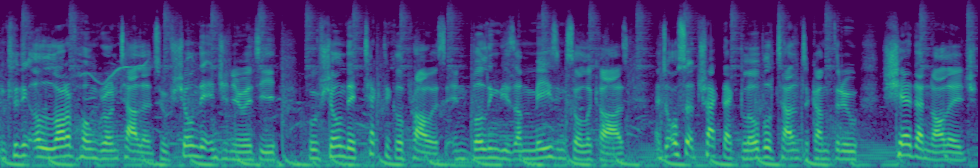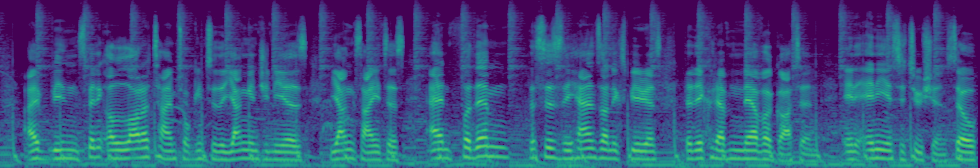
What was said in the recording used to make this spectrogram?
including a lot of homegrown talents who've shown their ingenuity, who've shown their technical prowess in building these amazing solar cars, and to also attract that global talent to come through, share their knowledge. I've been spending a lot of time talking to the young engineers, young scientists, and for them, this is the hands-on experience that they could have never gotten in any institution. So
